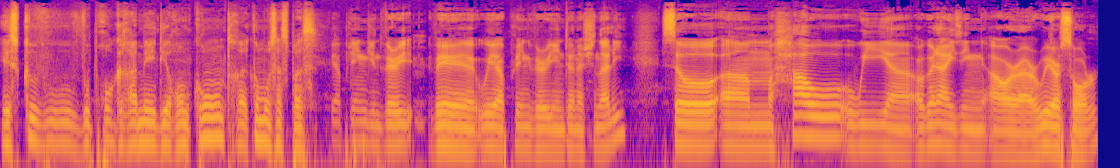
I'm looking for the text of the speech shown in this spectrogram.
Est-ce que vous, vous programmez des rencontres? Comment ça se passe? We are playing in very, very we are playing very internationally. So um, how we uh, organizing our uh, rehearsal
